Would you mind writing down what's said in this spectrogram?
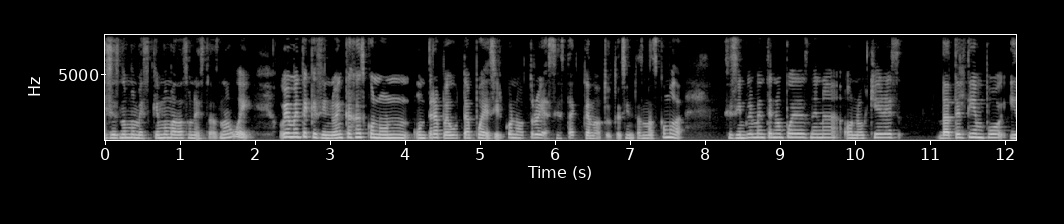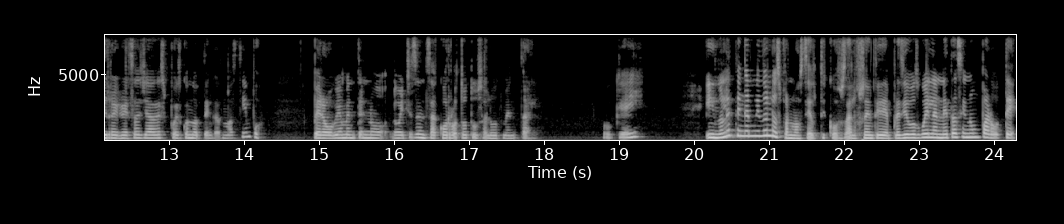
dices, no mames, qué mamadas son estas, ¿no, güey? Obviamente que si no encajas con un, un, terapeuta, puedes ir con otro y así hasta que no tú te sientas más cómoda. Si simplemente no puedes, nena, o no quieres, date el tiempo y regresas ya después cuando tengas más tiempo. Pero obviamente no, no eches en saco roto tu salud mental. ¿Ok? Y no le tengan miedo a los farmacéuticos, a los antidepresivos, güey, la neta, sin un parote.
